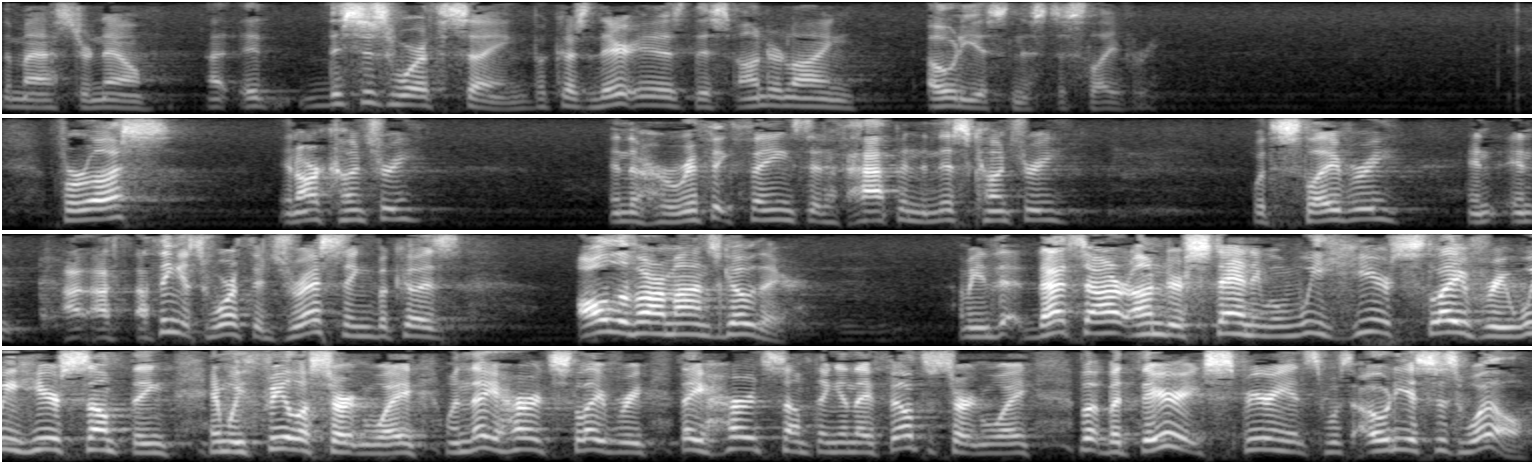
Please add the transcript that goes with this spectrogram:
the master. Now, it, this is worth saying because there is this underlying odiousness to slavery. For us, in our country, and the horrific things that have happened in this country with slavery, and, and I, I think it's worth addressing because all of our minds go there. I mean, th- that's our understanding. When we hear slavery, we hear something and we feel a certain way. When they heard slavery, they heard something and they felt a certain way. But, but their experience was odious as well.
